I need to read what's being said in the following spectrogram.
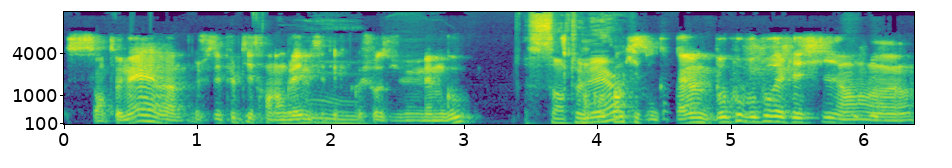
Centenaire. Je sais plus le titre en anglais, mais c'était Ouh. quelque chose du même goût. On Centenaire. comprend qu'ils ont quand même beaucoup, beaucoup réfléchi. hein, euh.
